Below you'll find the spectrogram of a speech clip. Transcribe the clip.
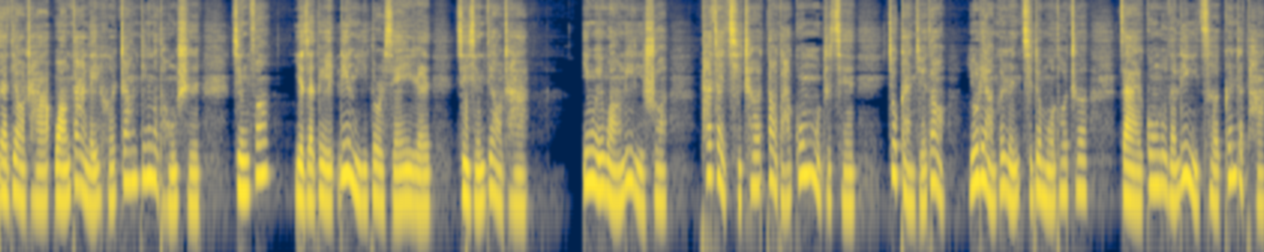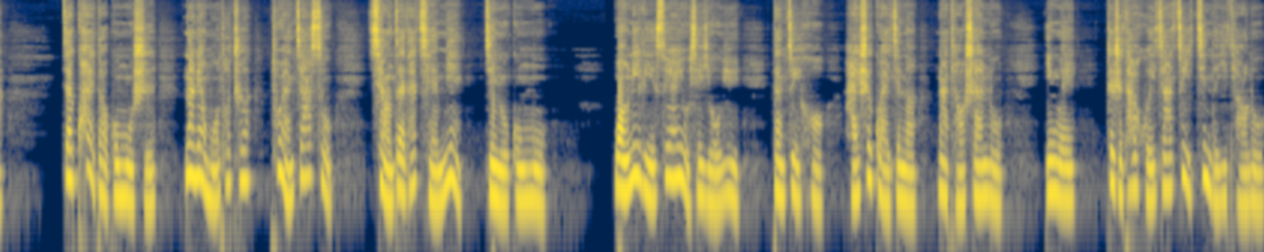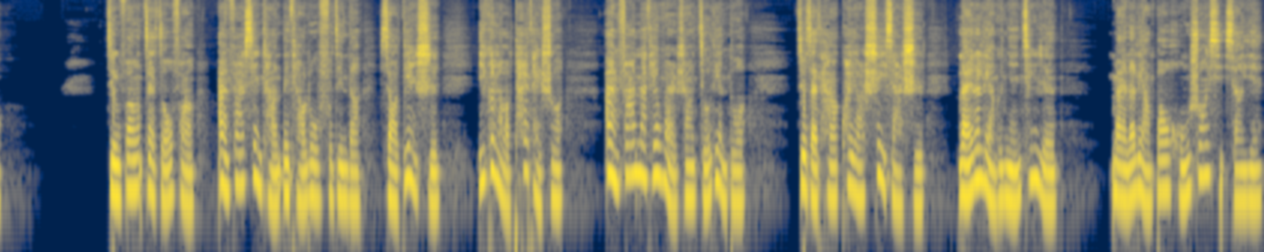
在调查王大雷和张丁的同时，警方也在对另一对嫌疑人进行调查。因为王丽丽说，她在骑车到达公墓之前，就感觉到有两个人骑着摩托车在公路的另一侧跟着她。在快到公墓时，那辆摩托车突然加速，抢在她前面进入公墓。王丽丽虽然有些犹豫，但最后还是拐进了那条山路，因为这是他回家最近的一条路。警方在走访。案发现场那条路附近的小店时，一个老太太说，案发那天晚上九点多，就在她快要睡下时，来了两个年轻人，买了两包红双喜香烟。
